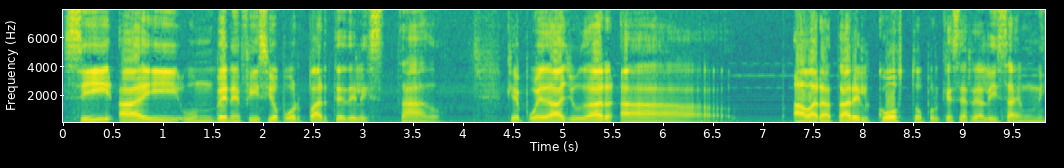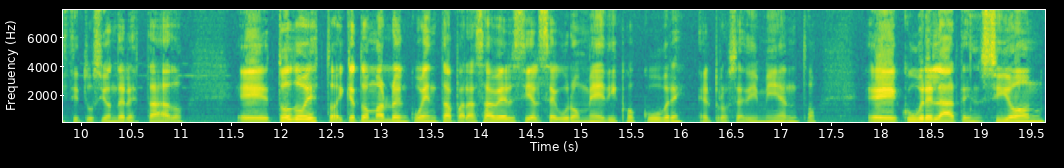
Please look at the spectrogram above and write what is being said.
si hay un beneficio por parte del Estado que pueda ayudar a abaratar el costo porque se realiza en una institución del Estado. Eh, todo esto hay que tomarlo en cuenta para saber si el seguro médico cubre el procedimiento, eh, cubre la atención,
